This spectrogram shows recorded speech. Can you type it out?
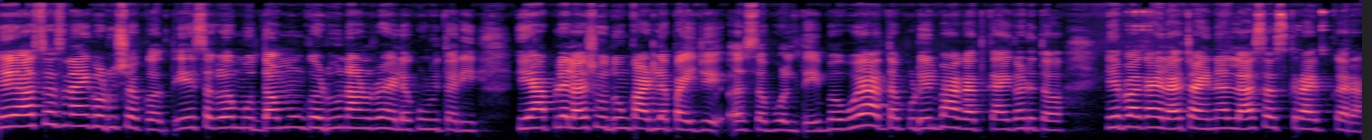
हे असंच नाही घडू शकत. हे सगळं मुद्दामून घडवून आणून राहिलं कुणीतरी. हे आपल्याला शोधून काढलं पाहिजे असं बोलते. बघूया आता पुढील भागात काय घडतं. हे बघायला चॅनलला सबस्क्राईब करा.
